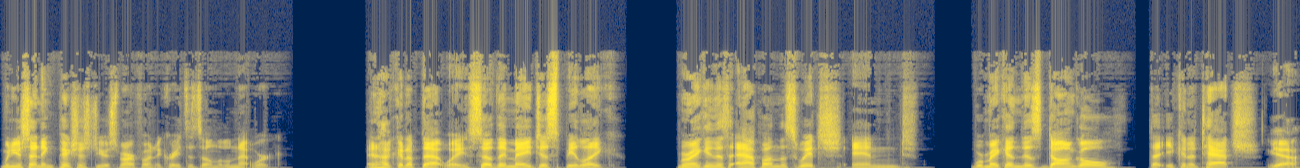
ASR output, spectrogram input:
When you're sending pictures to your smartphone, it creates its own little network and hook it up that way. So they may just be like, "We're making this app on the Switch, and we're making this dongle that you can attach, Yeah.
